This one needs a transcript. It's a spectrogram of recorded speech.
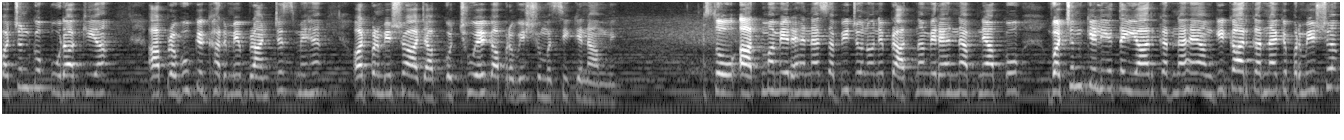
वचन को पूरा किया। आप प्रभु के घर में ब्रांचेस में हैं और परमेश्वर आज आपको छुएगा प्रभु यीशु मसीह के नाम में। सो so, आत्मा में रहना सभी जो उन्होंने प्रार्थना में रहना अपने आप को वचन के लिए तैयार करना है अंगीकार करना है कि परमेश्वर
